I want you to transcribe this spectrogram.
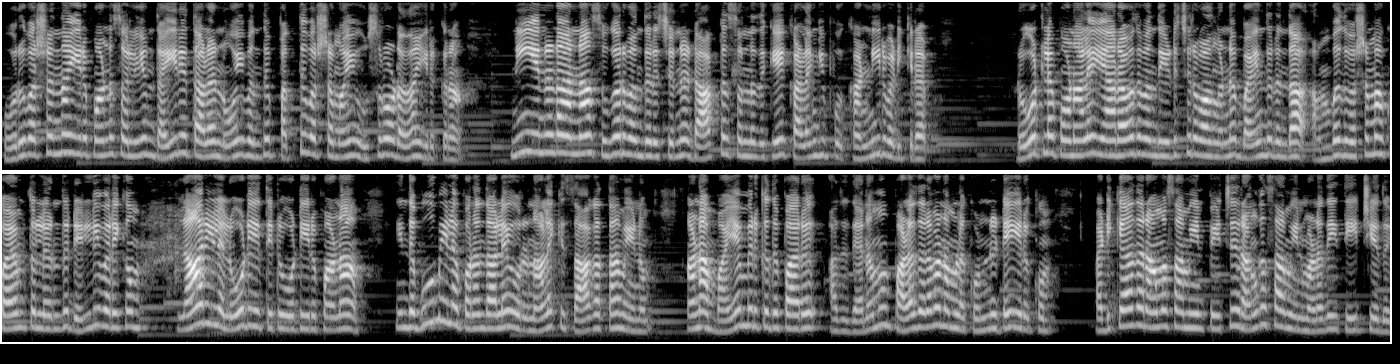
ஒரு வருஷம்தான் இருப்பான்னு சொல்லியும் தைரியத்தால் நோய் வந்து பத்து வருஷமாயி உசுரோட தான் இருக்கிறான். நீ என்னடான்னா சுகர் வந்துருச்சுன்னு டாக்டர் சொன்னதுக்கே கலங்கி போ கண்ணீர் வடிக்கிற. ரோட்டில் போனாலே யாராவது வந்து இடிச்சிருவாங்கன்னு பயந்துருந்தா ஐம்பது வருஷமாக கோயம்புத்தூர்லேருந்து டெல்லி வரைக்கும் லாரியில் லோடு ஏற்றிட்டு ஓட்டியிருப்பானா? இந்த பூமியில் பிறந்தாலே ஒரு நாளைக்கு சாகத்தான் வேணும். ஆனால் பயம் இருக்குது பாரு. அது தினமும் பல தடவை நம்மளை கொண்டுட்டே இருக்கும். படிக்காத ராமசாமியின் பேச்சு ரங்கசாமியின் மனதை தேய்ச்சியது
